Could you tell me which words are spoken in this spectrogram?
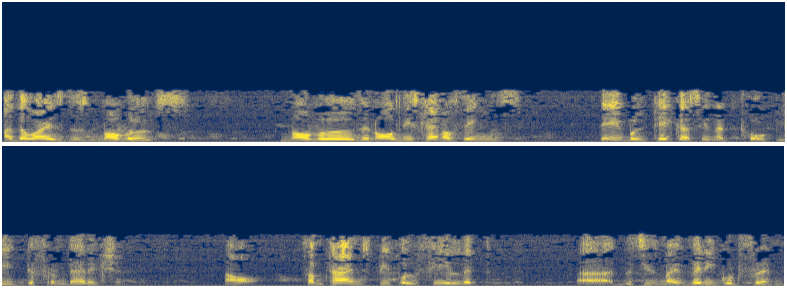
Otherwise, these novels, novels and all these kind of things, they will take us in a totally different direction. Now, sometimes people feel that uh, this is my very good friend.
